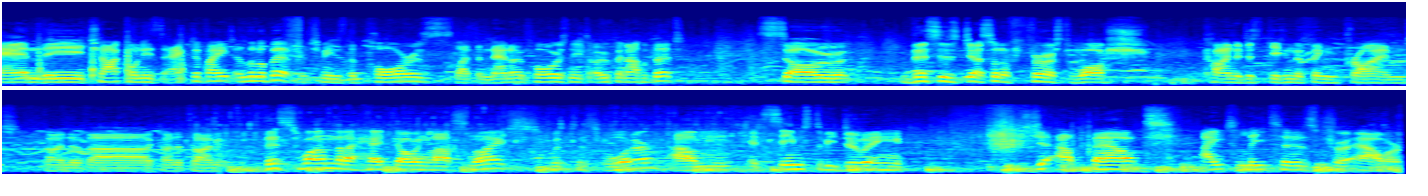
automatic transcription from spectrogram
and the charcoal needs to activate a little bit, which means the pores, like the nanopores, need to open up a bit. So this is just sort of first wash, kind of just getting the thing primed, kind of uh, kind of time. This one that I had going last night with this water, um, it seems to be doing about eight liters per hour.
